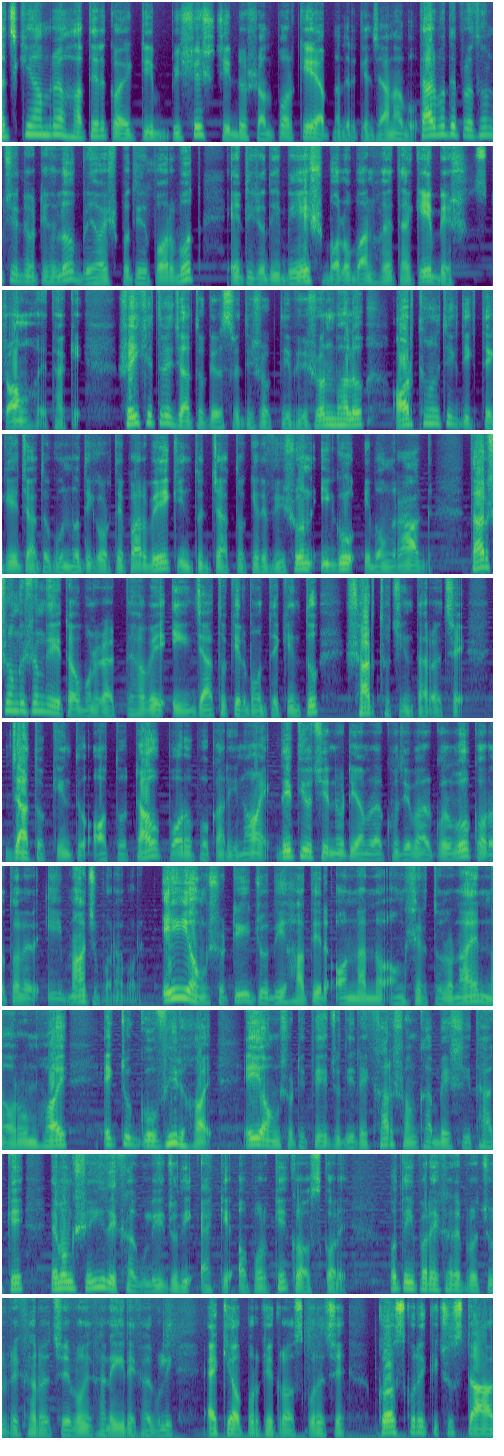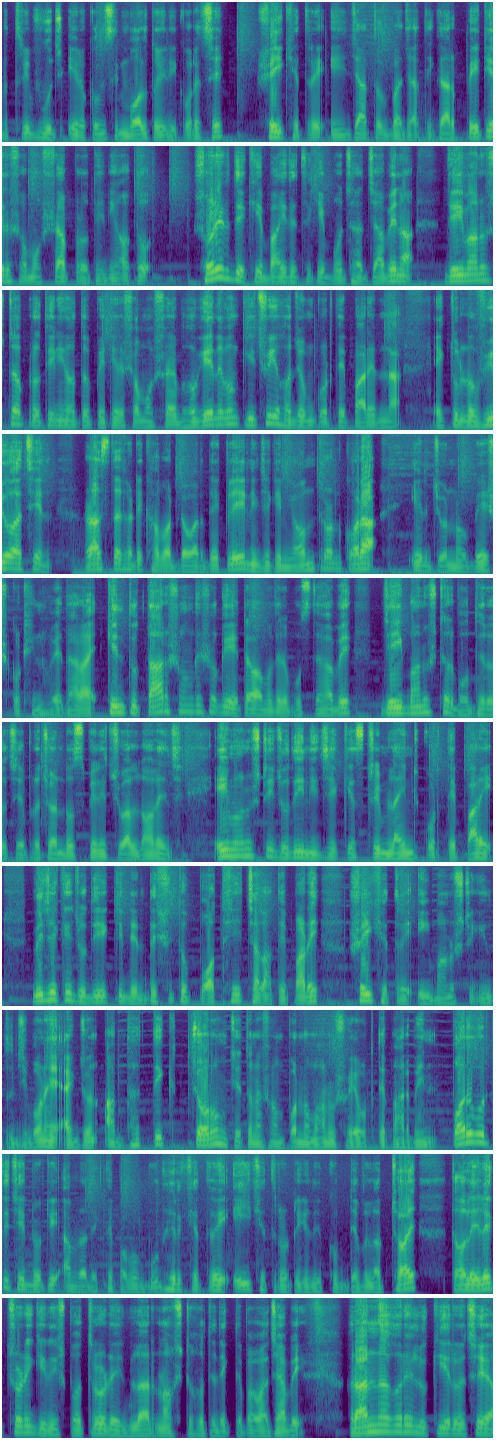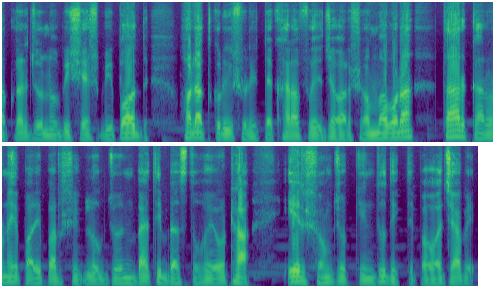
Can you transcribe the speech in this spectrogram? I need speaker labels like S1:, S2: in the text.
S1: আজকে আমরা হাতের কয়েকটি বিশেষ চিহ্ন সম্পর্কে আপনাদেরকে জানাব। তার মধ্যে প্রথম চিহ্নটি হলো বৃহস্পতির পর্বত। এটি যদি বেশ বলবান হয়ে থাকে, বেশ স্ট্রং হয়ে থাকে, সেই ক্ষেত্রে জাতকের স্মৃতিশক্তি ভীষণ ভালো। অর্থনৈতিক দিক থেকে জাতক উন্নতি করতে পারবে, কিন্তু জাতকের ভীষণ ইগো এবং রাগ। তার সঙ্গে সঙ্গে এটাও মনে রাখতে হবে, এই জাতকের মধ্যে কিন্তু স্বার্থ চিন্তা রয়েছে। জাতক কিন্তু অতটাও পরোপকারী নয়। দ্বিতীয় চিহ্নটি আমরা খুঁজে বার করব, করতলের এই মাঝ বরাবর। এই অংশটি যদি হাতের অন্যান্য অংশের তুলনায় নরম হয়, একটু গভীর হয়, এই অংশটিতে যদি রেখার সংখ্যা বেশি থাকে এবং সেই রেখাগুলি যদি একে অপরকে ক্রস করে হতেই পারে এখানে প্রচুর রেখা রয়েছে এবং এখানে এই রেখাগুলি একে অপরকে ক্রস করেছে। ক্রস করে কিছু স্টার ত্রিভুজ এরকম সিম্বল তৈরি করেছে। সেই ক্ষেত্রে এই জাতক বা জাতিকার পেটের সমস্যা প্রতিনিয়ত। শরীর দেখে বাইরে থেকে বোঝা যাবে না যে এই মানুষটা প্রতিনিয়ত পেটের সমস্যায় ভোগেন এবং কিছুই হজম করতে পারেন না। একটু লোভীও আছেন রাস্তাঘাটে খাবার দাবার দেখলে নিজেকে নিয়ন্ত্রণ করা এর জন্য বেশ কঠিন হয়ে দাঁড়ায়। কিন্তু তার সঙ্গে সঙ্গে এটাও আমাদের বুঝতে হবে যে এই মানুষটার মধ্যে রয়েছে প্রচণ্ড স্পিরিচুয়াল নলেজ এই মানুষটি যদি নিজেকে স্ট্রিমলাইন্ড করতে পারে, নিজেকে যদি একটি নির্দেশিত পথে চালাতে পারে, সেই ক্ষেত্রে এই মানুষটি কিন্তু জীবনে একজন আধ্যাত্মিক চরম চেতনা সম্পন্ন মানুষ হয়ে উঠতে পারবেন। পরবর্তী চিহ্নটি আমরা দেখতে পাবো বুধের ক্ষেত্রে। এই ক্ষেত্রটি যদি খুব ডেভেলপড হয়, তাহলে ইলেকট্রনিক জিনিসপত্র রেগুলার নষ্ট হতে দেখতে পাওয়া যাবে। রান্নাঘরে লুকিয়ে রয়েছে আপনার জন্য বিশেষ বিপদ। হঠাৎ করেই শরীরটা খারাপ হয়ে যাওয়ার সম্ভাবনা, তার কারণে পারিপার্শ্বিক লোকজন ব্যতিব্যস্ত হয়ে ওঠা। এর সংযোগ কিন্তু দেখতে পাওয়া যাবে।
